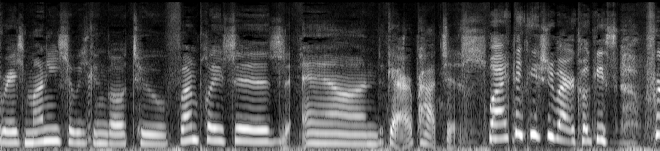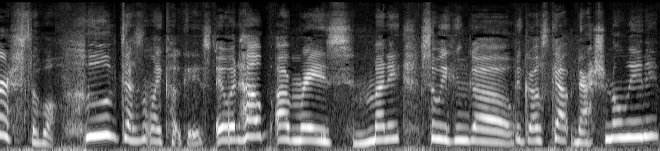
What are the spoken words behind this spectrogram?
raise money so we can go to fun places and get our patches. Well, I think you should buy our cookies first of all. Who doesn't like cookies? It would help um, raise money so we can go to the Girl Scout National meeting.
